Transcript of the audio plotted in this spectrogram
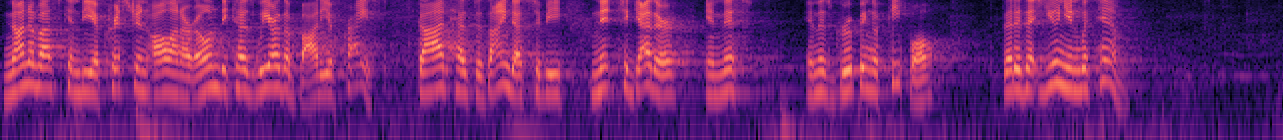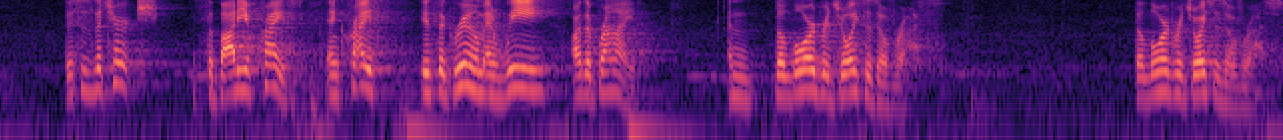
None of us can be a Christian all on our own because we are the body of Christ. God has designed us to be knit together in this, in this grouping of people that is at union with Him. This is the church, it's the body of Christ. And Christ is the groom, and we are the bride. And the Lord rejoices over us. The Lord rejoices over us.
